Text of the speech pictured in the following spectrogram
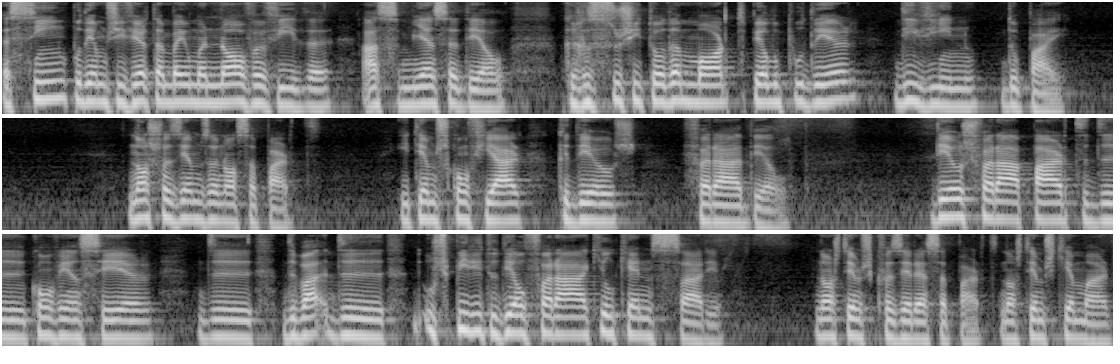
Assim podemos viver também uma nova vida à semelhança dele, que ressuscitou da morte pelo poder divino do Pai. Nós fazemos a nossa parte e temos que confiar que Deus fará a dele. Deus fará a parte de convencer, de, de, de, o Espírito dele fará aquilo que é necessário. Nós temos que fazer essa parte, nós temos que amar,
